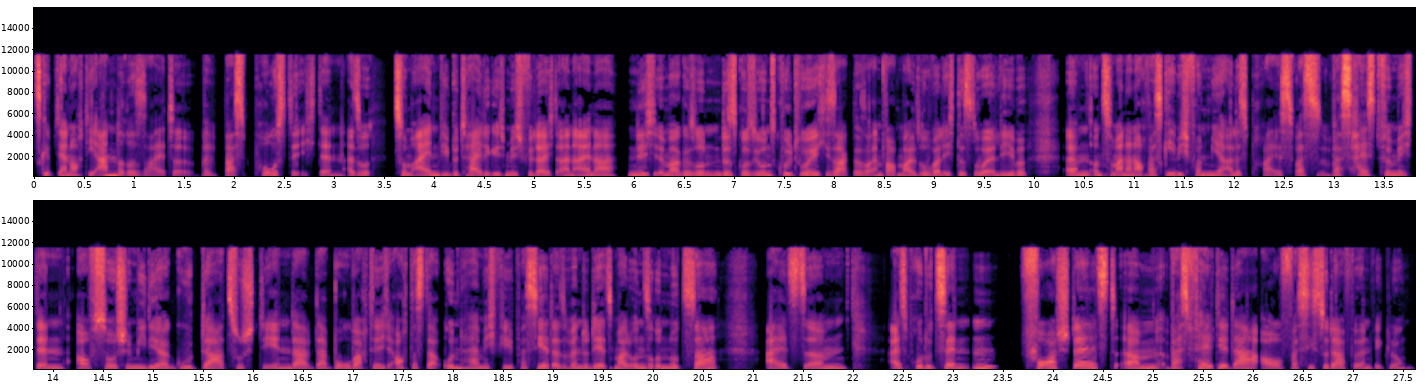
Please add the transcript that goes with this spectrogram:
Es gibt ja noch die andere Seite. Was poste ich denn? Also zum einen, wie beteilige ich mich vielleicht an einer nicht immer gesunden Diskussionskultur? Ich sage das einfach mal so, weil ich das so erlebe. Ähm, und zum anderen auch, was gebe ich von mir alles preis? Was, was heißt für mich denn auf Social Media gut dazustehen? Da, da beobachte ich auch, dass da unheimlich viel passiert. Also wenn du dir jetzt mal unsere Nutzer als, ähm, als Produzenten vorstellst. Ähm, was fällt dir da auf? Was siehst du da für Entwicklungen?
